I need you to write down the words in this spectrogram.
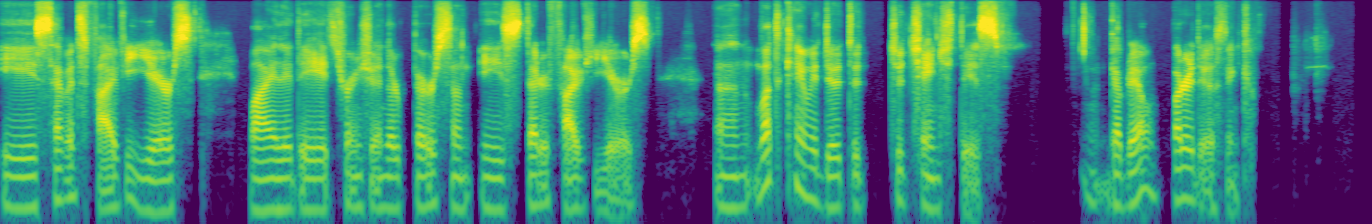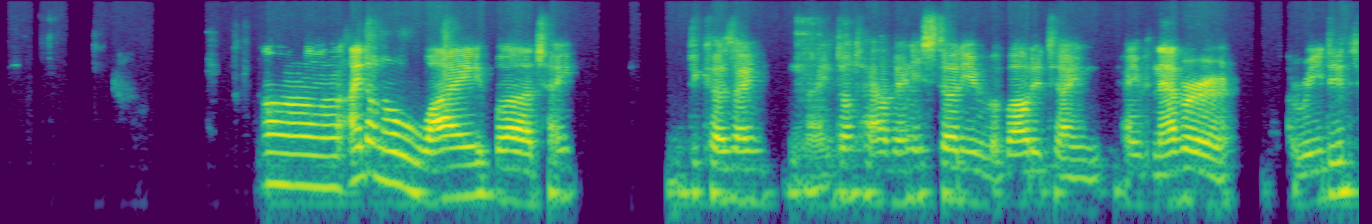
is 75 years, while the transgender person is 35 years. And what can we do to, to change this? Gabriel, what do you think? Uh, I don't know why, but I because I I don't have any study about it. I I've never read it,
